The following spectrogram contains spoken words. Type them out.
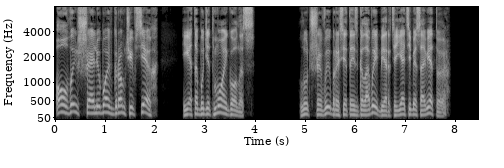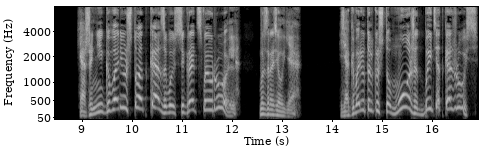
«О, высшая любовь громче всех!» И это будет мой голос. Лучше выбрось это из головы, Берти, я тебе советую. «Я же не говорю, что отказываюсь сыграть свою роль», — возразил я. «Я говорю только, что, может быть, откажусь».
